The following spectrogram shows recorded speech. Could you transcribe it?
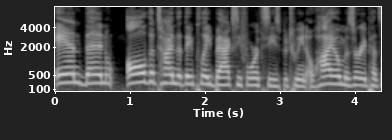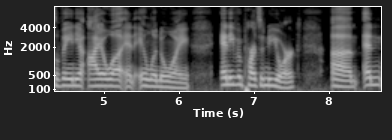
and then all the time that they played backseat forthseas between Ohio, Missouri, Pennsylvania, Iowa, and Illinois, and even parts of New York. Um, and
